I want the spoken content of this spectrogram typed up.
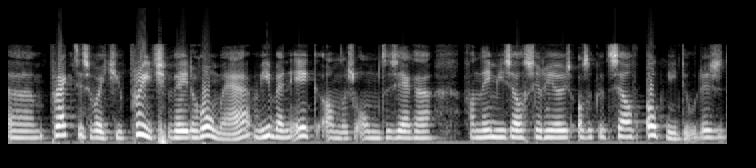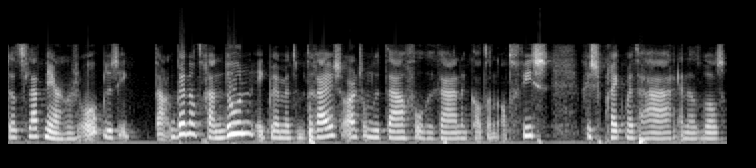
um, practice what you preach. Wederom, hè. Wie ben ik anders om te zeggen van neem jezelf serieus als ik het zelf ook niet doe. Dus dat slaat nergens op. Dus ik, nou, ik ben dat gaan doen. Ik ben met de bedrijfsarts om de tafel gegaan. Ik had een adviesgesprek met haar. En dat was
